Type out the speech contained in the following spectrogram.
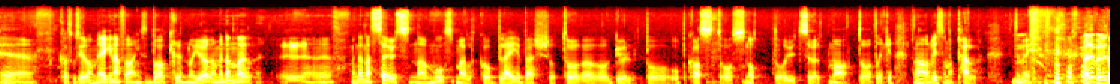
uh, hva skal jeg si da, egen erfaringsbakgrunn å gjøre. Men den der, men denne sausen av morsmelk og bleiebæsj og tårer og gulp og oppkast og snott og utsølt mat og drikke, den har en viss sånn appell til meg. Ja, det litt,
